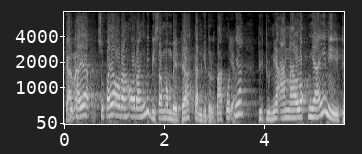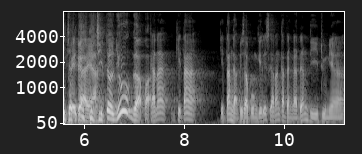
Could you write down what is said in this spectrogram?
Karena- supaya supaya orang-orang ini bisa membedakan gitu loh. Takutnya di dunia analognya ini dijadikan Beda ya. digital juga, Pak. Karena kita kita nggak bisa pungkiri sekarang kadang-kadang di dunia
